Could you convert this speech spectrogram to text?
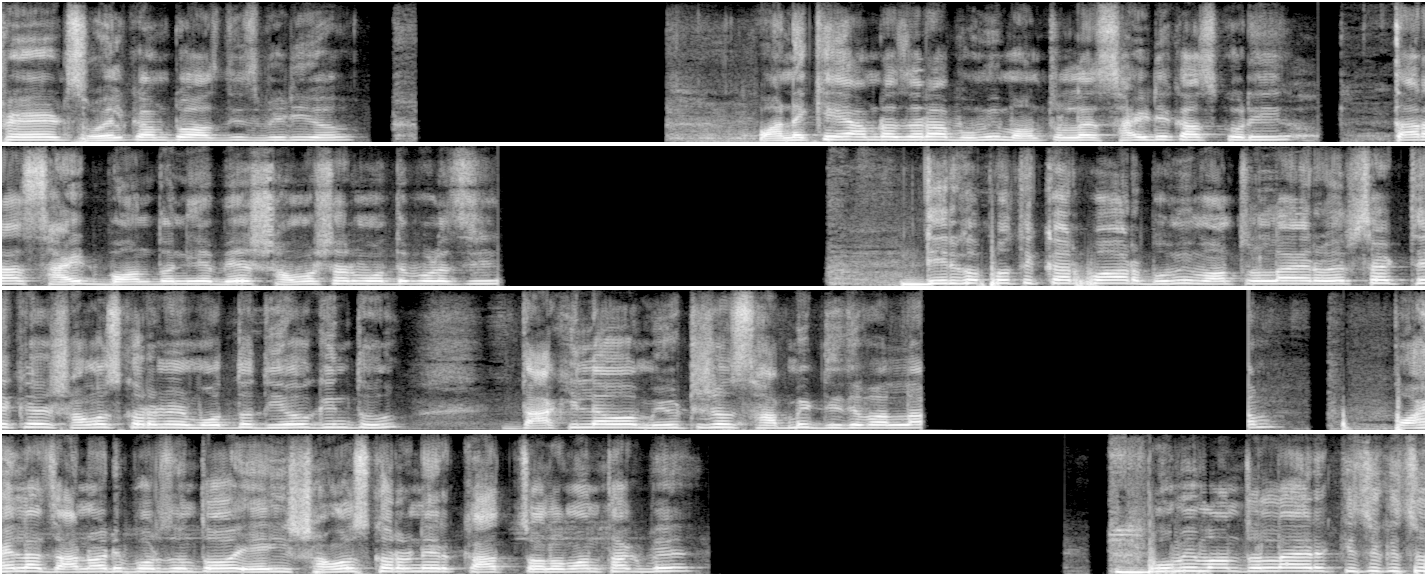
ফ্রেন্ডস ওয়েলকাম টু আজ দিস ভিডিও অনেকে আমরা যারা ভূমি মন্ত্রণালয়ের সাইটে কাজ করি, তারা সাইট বন্ধ নিয়ে বেশ সমস্যার মধ্যে পড়েছি। দীর্ঘ প্রতীক্ষার পর ভূমি মন্ত্রণালয়ের ওয়েবসাইট থেকে সংস্করণের মধ্য দিয়েও কিন্তু দাখিলা ও মিউটেশন সাবমিট দিতে পারলাম। পহেলা জানুয়ারি পর্যন্ত এই সংস্করণের কাজ চলমান থাকবে। ভূমি মন্ত্রণালয়ের কিছু কিছু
